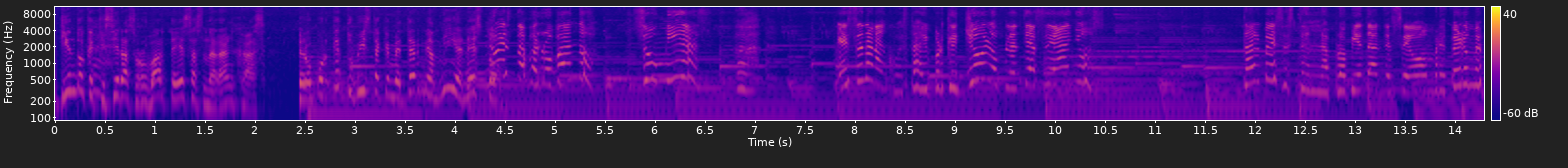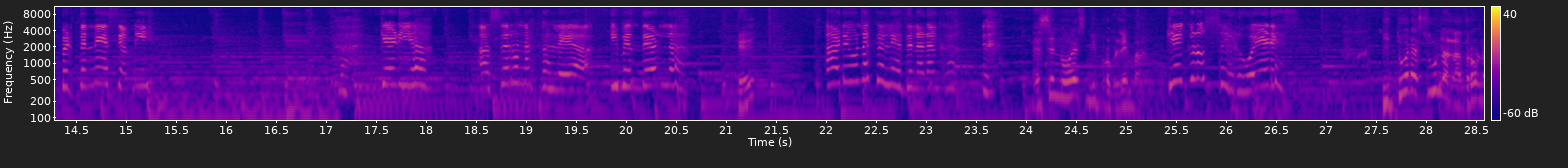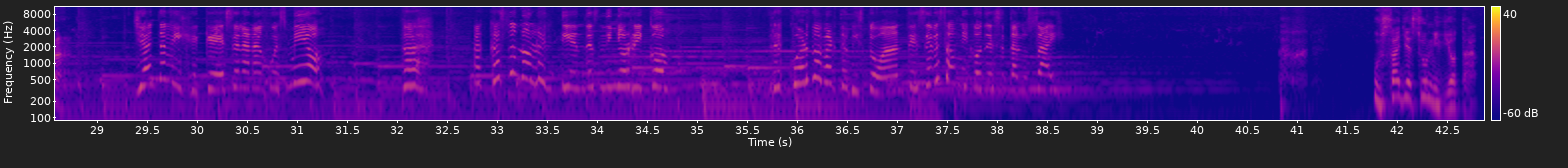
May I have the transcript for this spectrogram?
Entiendo que quisieras robarte esas naranjas, pero ¿por qué tuviste que meterme a mí en esto? ¡No estaba robando! ¡Son mías! Ah, ese naranjo está ahí porque yo lo planté hace años. Tal vez esté en la propiedad de ese hombre, pero me pertenece a mí. Ah, Quería hacer una jalea y venderla. ¿Qué? Haré una jalea de naranja. Ese no es mi problema. ¡Qué grosero eres! Y tú eres una ladrona. Ya te dije que ese naranjo es mío. Ah, ¿Acaso no lo entiendes, niño rico? Recuerdo haberte visto antes. Eres amigo de ese tal Usai. Usai es un idiota.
